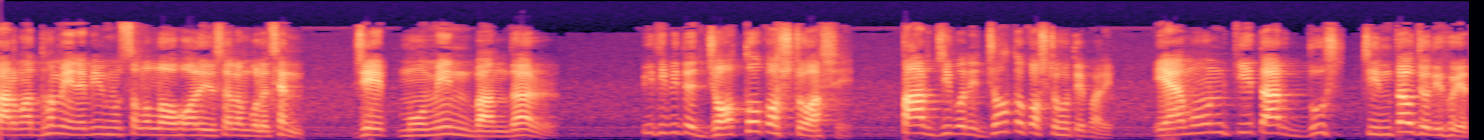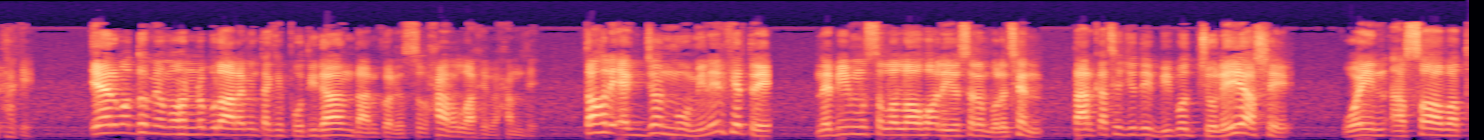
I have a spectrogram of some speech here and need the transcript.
তার মাধ্যমে নবী আলাইসাল্লাম বলেছেন যে মোমিন বান্দার পৃথিবীতে যত কষ্ট আসে, তার জীবনে যত কষ্ট হতে পারে এমন কি তার দুশ্চিন্তাও যদি হয়ে থাকে, এর মাধ্যমে মোহান্নবুল আলমিন তাকে প্রতিদান দান করেন সুহানুল্লাহ হামদে তাহলে একজন মমিনের ক্ষেত্রে নবী সাল্লাহ আলী সাল্লাম বলেছেন, তার কাছে যদি বিপদ চলেই আসে, ওয়াইন আসাবাথ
